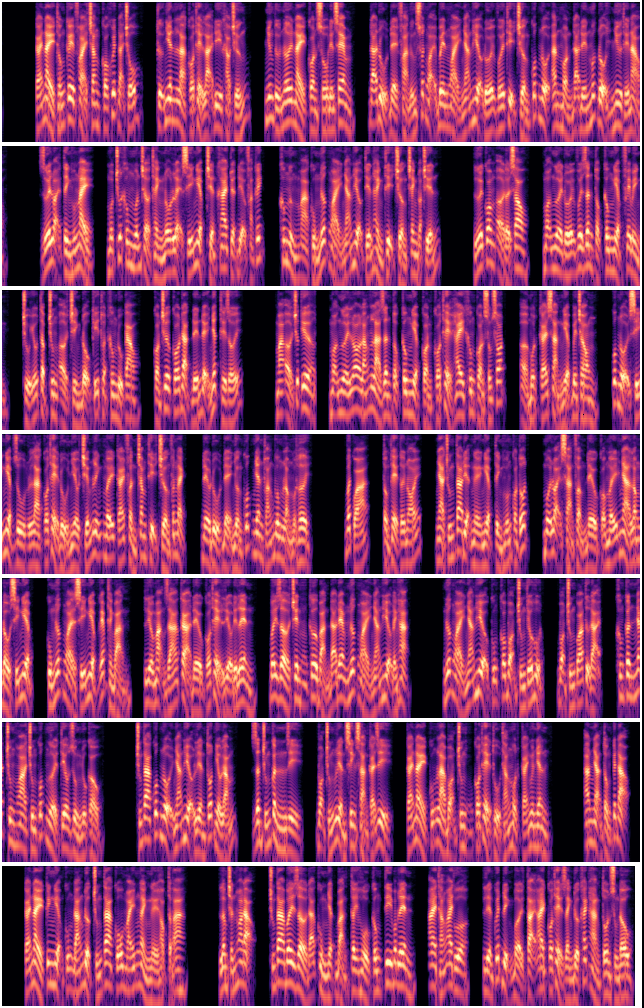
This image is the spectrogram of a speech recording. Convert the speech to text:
Cái này thống kê phải chăng có khuyết đại chỗ, tự nhiên là có thể lại đi khảo chứng, nhưng từ nơi này con số đến xem, đã đủ để phản ứng xuất ngoại bên ngoài nhãn hiệu đối với thị trường quốc nội ăn mòn đã đến mức độ như thế nào. Dưới loại tình huống này, một chút không muốn trở thành nô lệ xí nghiệp triển khai tuyệt địa phản kích, không ngừng mà cùng nước ngoài nhãn hiệu tiến hành thị trường tranh đoạt chiến lưới com ở đời sau mọi người đối với dân tộc công nghiệp phê bình chủ yếu tập trung ở trình độ kỹ thuật không đủ cao còn chưa có đạt đến đệ nhất thế giới mà ở trước kia mọi người lo lắng là dân tộc công nghiệp còn có thể hay không còn sống sót, ở một cái sản nghiệp bên trong, quốc nội xí nghiệp dù là có thể đủ nhiều chiếm lĩnh mấy cái phần trăm thị trường phân ngạch, đều đủ để nhường quốc nhân thoáng buông lòng một hơi. Bất quá, tổng thể tới nói, nhà chúng ta điện nghề nghiệp tình huống còn tốt, mỗi loại sản phẩm đều có mấy nhà long đầu xí nghiệp, cùng nước ngoài xí nghiệp ghép thành bản, liều mạng giá cả đều có thể liều đi lên, bây giờ trên cơ bản đã đem nước ngoài nhãn hiệu đánh hạ. Nước ngoài nhãn hiệu cũng có bọn chúng thiếu hụt, bọn chúng quá tự đại, không cân nhắc trung hoa, trung quốc người tiêu dùng nhu cầu. Chúng ta quốc nội nhãn hiệu liền tốt nhiều lắm, dân chúng cần gì, bọn chúng liền sinh sản cái gì cái này cũng là bọn chúng có thể thủ thắng một cái nguyên nhân. An nhạn tổng kết đạo, cái này kinh nghiệm cũng đáng được chúng ta cố máy ngành nghề học tập a. Lâm trấn hoa đạo, chúng ta bây giờ đã cùng nhật bản tây hồ công ty bốc lên, ai thắng ai thua, liền quyết định bởi tại ai có thể giành được khách hàng tôn sùng đâu.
